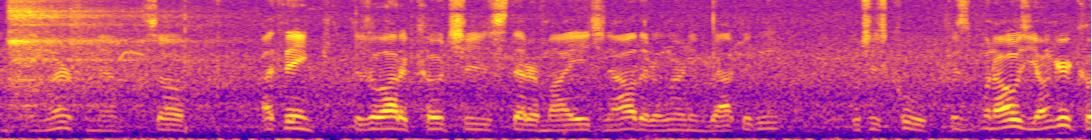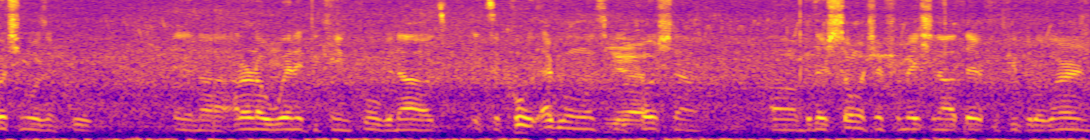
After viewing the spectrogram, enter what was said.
and, and learn from them. So I think there's a lot of coaches that are my age now that are learning rapidly, which is cool. Because when I was younger, coaching wasn't cool, and uh, I don't know when it became cool, but now it's it's a cool. Everyone wants to be Yeah. a coach now, um, but there's so much information out there for people to learn,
